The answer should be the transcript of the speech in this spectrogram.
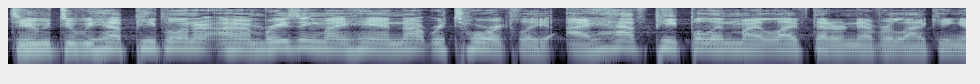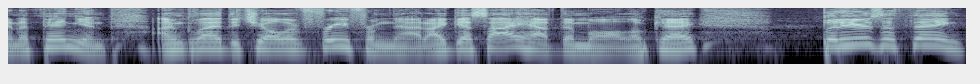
Do, do we have people in our, I'm raising my hand, not rhetorically. I have people in my life that are never lacking an opinion. I'm glad that y'all are free from that. I guess I have them all, okay? But here's the thing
